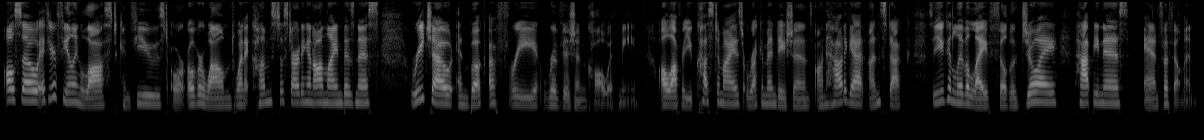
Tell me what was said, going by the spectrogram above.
Also, if you're feeling lost, confused, or overwhelmed when it comes to starting an online business, reach out and book a free revision call with me. I'll offer you customized recommendations on how to get unstuck so you can live a life filled with joy, happiness, and fulfillment.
